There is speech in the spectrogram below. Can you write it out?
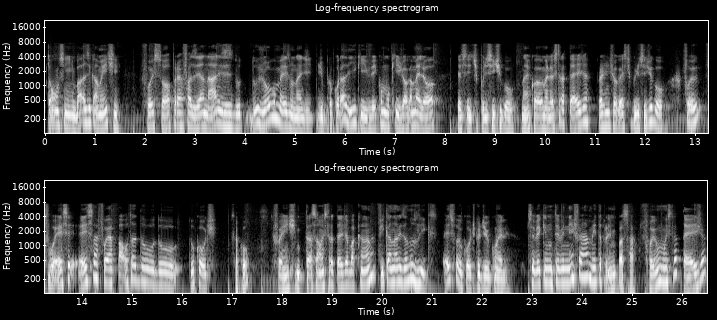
Então, assim, basicamente foi só para fazer análise do, do jogo mesmo, né? De, de procurar leak e ver como que joga melhor esse tipo de city goal, né? Qual é a melhor estratégia para a gente jogar esse tipo de city goal? Foi, foi esse, essa foi a pauta do, do, do coach, sacou? Foi a gente traçar uma estratégia bacana, ficar analisando os leaks. Esse foi o coach que eu digo com ele. Você vê que não teve nem ferramenta para ele me passar. Foi uma estratégia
